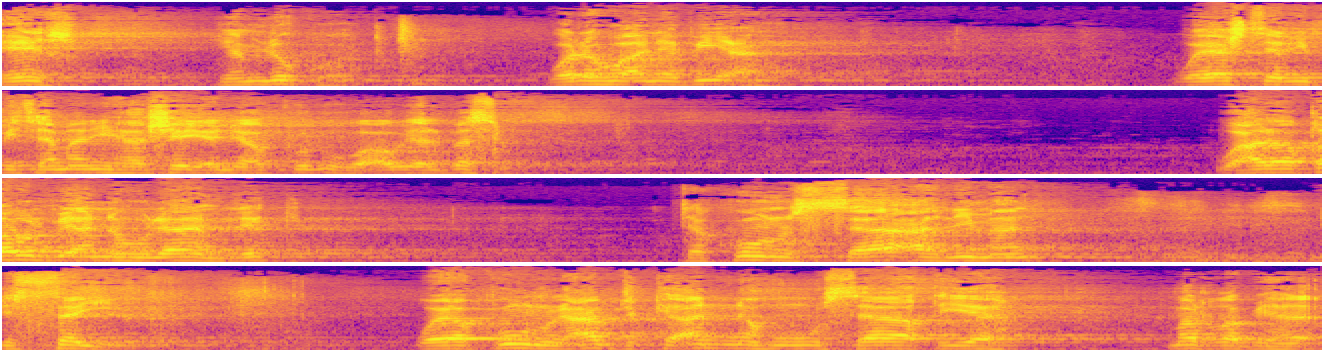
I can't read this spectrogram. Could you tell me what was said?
إيش؟ يملكها وله أن يبيعها ويشتري بثمنها شيئا يأكله أو يلبسه. وعلى القول بأنه لا يملك تكون الساعة لمن؟ للسيد. ويكون العبد كأنه ساقية مر بها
